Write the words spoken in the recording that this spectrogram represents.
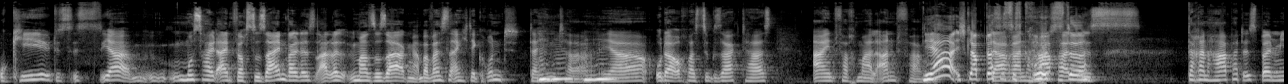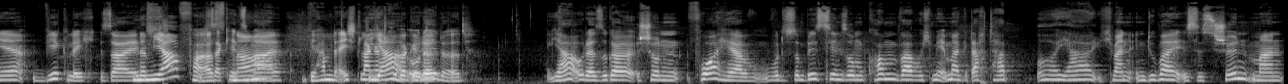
okay, das ist, ja, muss halt einfach so sein, weil das alle immer so sagen. Aber was ist eigentlich der Grund dahinter? Mhm, mhm. ja, oder auch was du gesagt hast, einfach mal anfangen. Ja, ich glaube, das daran ist das Größte. Es, daran hapert es bei mir wirklich seit einem Jahr fast. Ich sag jetzt ne? mal, wir haben da echt lange ja, drüber geredet. Oder, ja, oder sogar schon vorher, wo das so ein bisschen so im Kommen war, wo ich mir immer gedacht habe, oh ja, ich meine, in Dubai ist es schön, man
